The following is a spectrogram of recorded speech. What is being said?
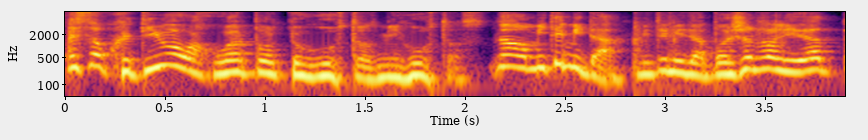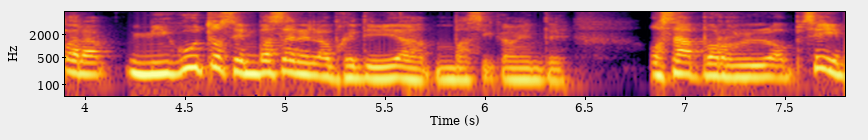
¿Es objetivo o a jugar por tus gustos, mis gustos? No, mi temita, mi temita. Porque yo en realidad, para mis gustos se basan en la objetividad, básicamente. O sea, por lo. Sí,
